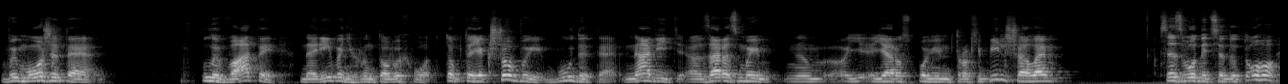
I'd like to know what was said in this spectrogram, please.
ви можете впливати на рівень ґрунтових вод. Тобто, якщо ви будете навіть е, зараз ми я розповім трохи більше, але все зводиться до того,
